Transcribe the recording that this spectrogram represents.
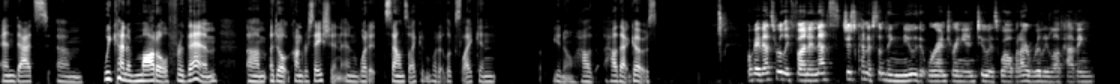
and that's um, we kind of model for them um, adult conversation and what it sounds like and what it looks like and you know how how that goes Okay, that's really fun. And that's just kind of something new that we're entering into as well. But I really love having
